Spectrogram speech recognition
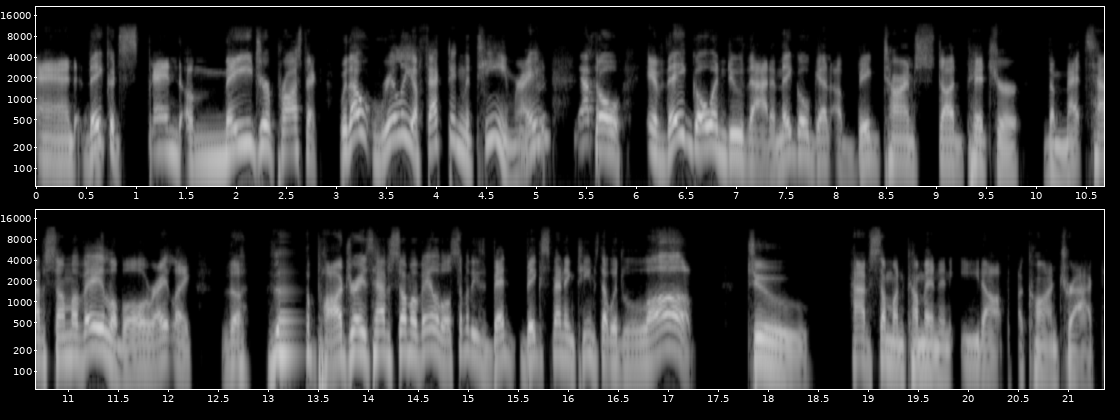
and they could spend a major prospect without really affecting the team, right? Yep. So if they go and do that and they go get a big time stud pitcher, the Mets have some available, right? Like the the Padres have some available. Some of these big, big spending teams that would love to have someone come in and eat up a contract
